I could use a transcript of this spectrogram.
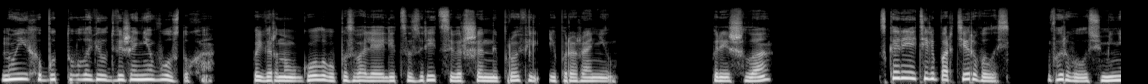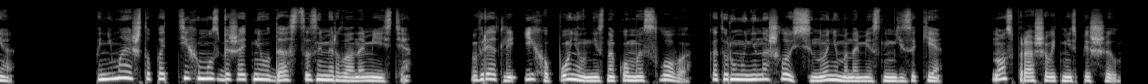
Но их будто уловил движение воздуха, повернул голову, позволяя лицезреть совершенный профиль и проронил. «Пришла?» Скорее телепортировалась, вырвалась у меня. Понимая, что по-тихому сбежать не удастся, замерла на месте. Вряд ли Иха понял незнакомое слово, которому не нашлось синонима на местном языке, но спрашивать не спешил.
